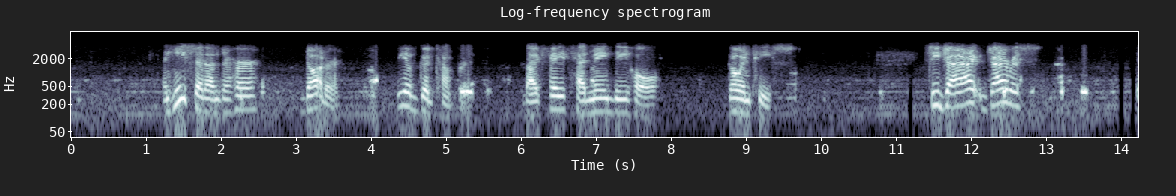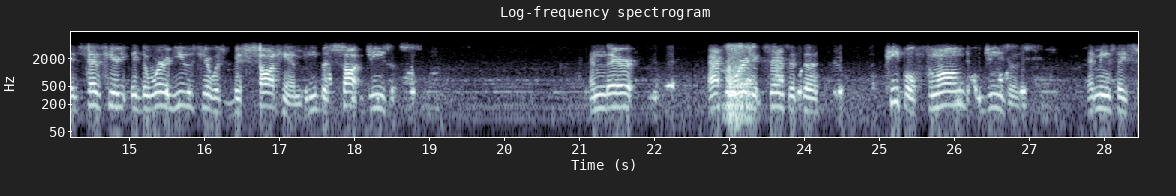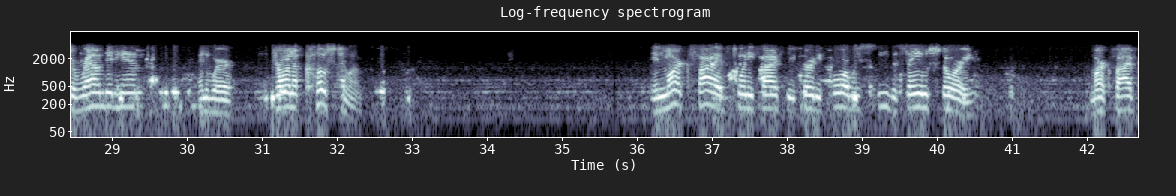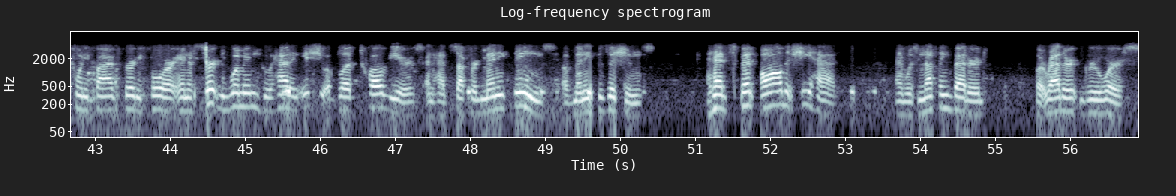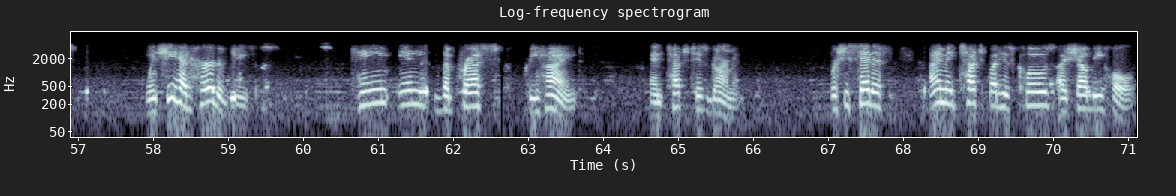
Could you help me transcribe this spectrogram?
And he said unto her, Daughter, be of good comfort. Thy faith had made thee whole. Go in peace. See, Jairus, it says here, the word used here was besought him. He besought Jesus. And there, afterward, it says that the people thronged Jesus. That means they surrounded him and were drawn up close to him. In Mark 5 25 through 34, we see the same story. Mark 5 25 34. And a certain woman who had an issue of blood 12 years and had suffered many things of many physicians and had spent all that she had and was nothing bettered, but rather grew worse. When she had heard of Jesus, came in the press behind and touched his garment. For she said, If I may touch but his clothes, I shall be whole.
